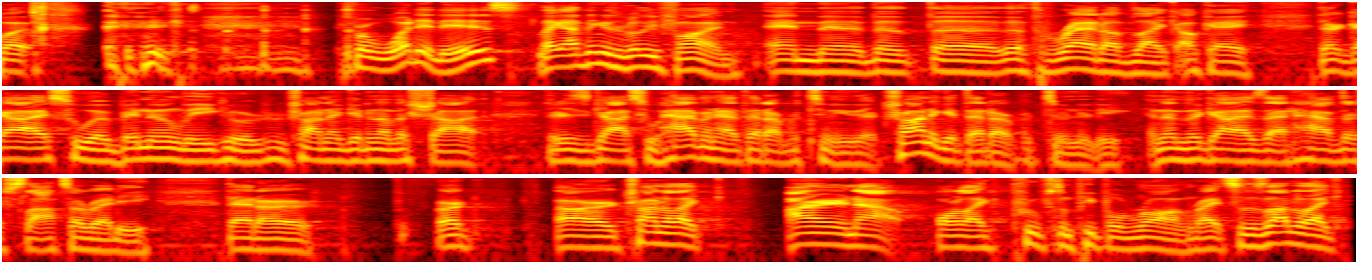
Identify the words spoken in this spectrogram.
but for what it is, like I think it's really fun, and the the the the thread of like, okay, there are guys who have been in the league who are trying to get another shot. There's guys who haven't had that opportunity. They're trying to get that opportunity, and then the guys that have their slots already that are are are trying to like iron out or like prove some people wrong, right? So there's a lot of like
